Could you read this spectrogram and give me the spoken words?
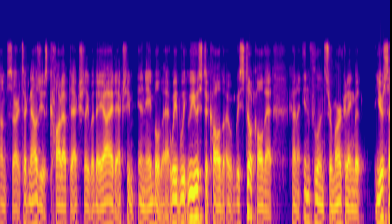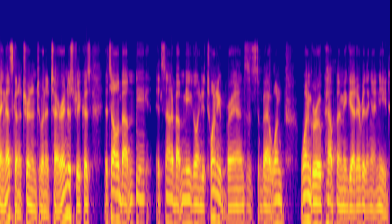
I'm sorry, technology has caught up to actually with AI to actually enable that. We, we, we used to call, we still call that kind of influencer marketing, but you're saying that's going to turn into an entire industry because it's all about me. It's not about me going to 20 brands. It's about one one group helping me get everything I need.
